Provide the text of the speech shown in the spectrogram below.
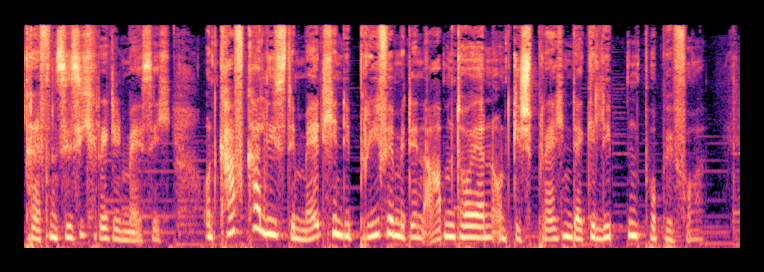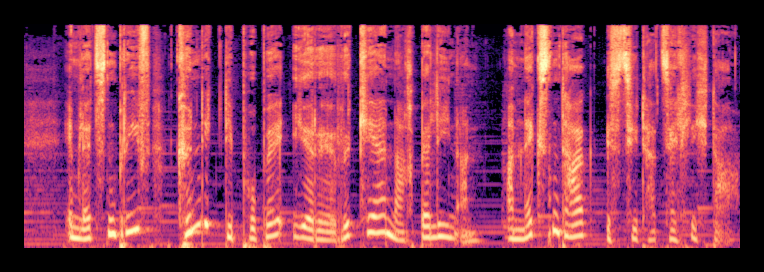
treffen sie sich regelmäßig und Kafka liest dem Mädchen die Briefe mit den Abenteuern und Gesprächen der geliebten Puppe vor. Im letzten Brief kündigt die Puppe ihre Rückkehr nach Berlin an. Am nächsten Tag ist sie tatsächlich da.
